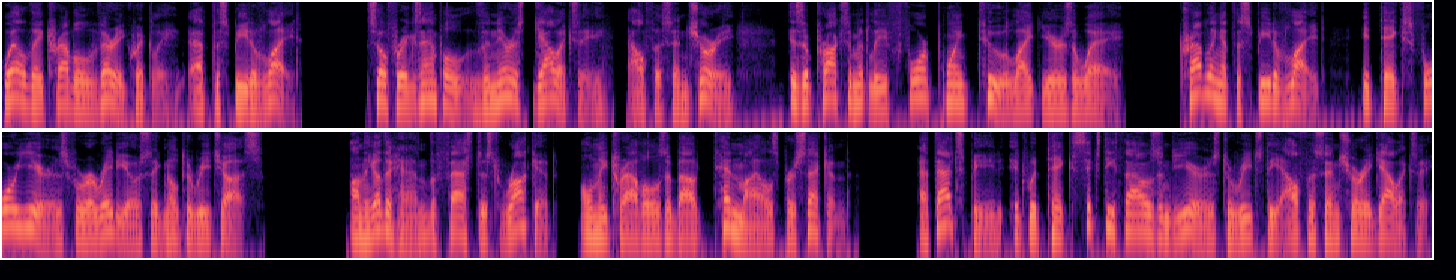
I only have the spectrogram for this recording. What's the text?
Well, they travel very quickly, at the speed of light. So, for example, the nearest galaxy, Alpha Centauri, is approximately 4.2 light years away. Traveling at the speed of light, it takes four years for a radio signal to reach us. On the other hand, the fastest rocket only travels about 10 miles per second. At that speed, it would take 60,000 years to reach the Alpha Centauri galaxy.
